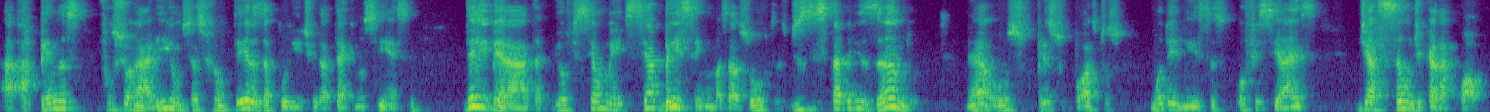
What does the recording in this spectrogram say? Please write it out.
apenas funcionariam se as fronteiras da política e da tecnociência deliberada e oficialmente se abrissem umas às outras, desestabilizando né, os pressupostos modernistas oficiais de ação de cada qual.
